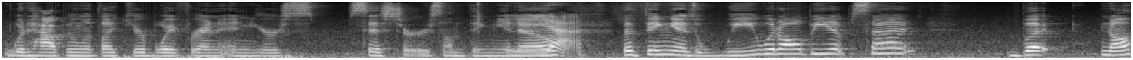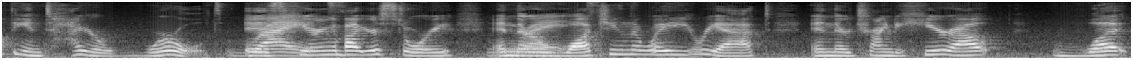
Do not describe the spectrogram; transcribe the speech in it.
would happen with like your boyfriend and your s- sister or something, you know? Yeah. The thing is we would all be upset, but not the entire world is hearing about your story and they're Right. watching the way you react and they're trying to hear out what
